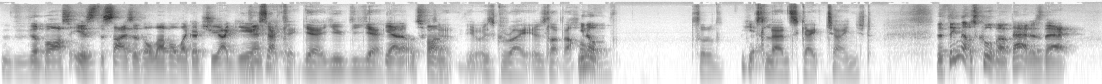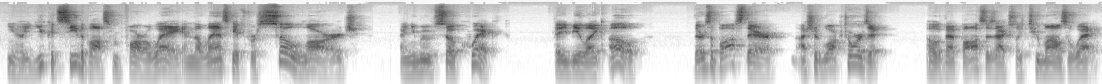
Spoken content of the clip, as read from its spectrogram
the boss is the size of the level, like a gigantic. Exactly. Yeah. You. Yeah. Yeah, that was fun. It was great. It was like the whole You know- sort of Yeah. landscape changed. The thing that was cool about that is that you know you could see the boss from far away, and the landscapes were so large, and you moved so quick that you'd be like, oh, there's a boss there. I should walk towards it. Oh, that boss is actually two miles away.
